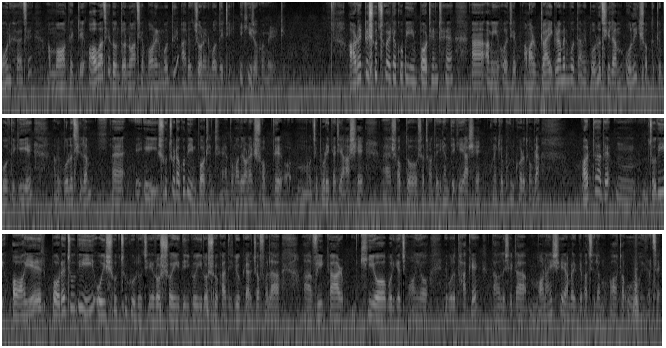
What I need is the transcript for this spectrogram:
মন হয়েছে, মত একটি অ আছে দন্তন্য আছে, বনের মধ্যে আর জনের মধ্যে ঠিক একই রকমের একটি আরও একটা সূত্র, এটা খুবই ইম্পর্টেন্ট হ্যাঁ। আমি ওই যে আমার ডায়াগ্রামের মধ্যে আমি বলেছিলাম, অলিক শব্দটি বলতে গিয়ে আমি বলেছিলাম এই সূত্রটা খুবই ইম্পর্টেন্ট হ্যাঁ। তোমাদের অনেক শব্দের যে পরীক্ষা যে আসে শব্দ সাধারণত এখান থেকেই আসে, অনেকে ভুল করে তোমরা। অর্থাৎ যদি অয়ের পরে যদি ওই সূত্রগুলো যে রস্যই, দীর্ঘই রস্যকা, দীর্ঘকার, জফলা ভিকার ক্ষীয় বর্গের জয় এগুলো থাকে, তাহলে সেটা অনায়াসে আমরা দেখতে পাচ্ছিলাম অটা উ হয়ে যাচ্ছে।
